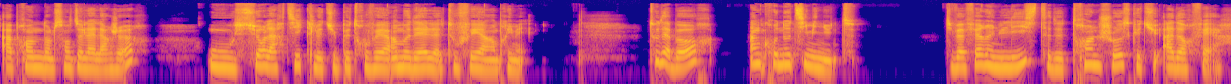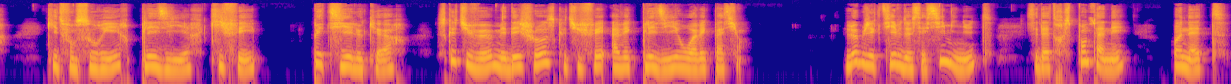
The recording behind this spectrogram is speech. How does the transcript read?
à prendre dans le sens de la largeur, ou sur l'article, tu peux trouver un modèle tout fait à imprimer. Tout d'abord, un chrono de 6 minutes. Tu vas faire une liste de 30 choses que tu adores faire, qui te font sourire, plaisir, kiffer, pétiller le cœur, ce que tu veux, mais des choses que tu fais avec plaisir ou avec passion. L'objectif de ces 6 minutes, c'est d'être spontané, honnête,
